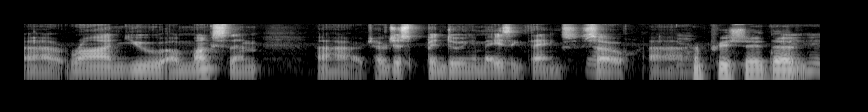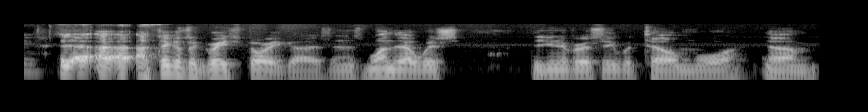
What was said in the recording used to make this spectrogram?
uh, Ron, you amongst them, uh, have just been doing amazing things. Yeah. So uh, I appreciate that. Mm-hmm. I, I, think it's a great story, guys, and it's one that I wish the university would tell more um,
